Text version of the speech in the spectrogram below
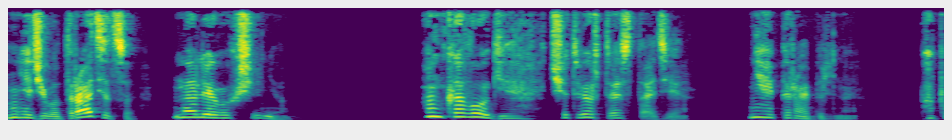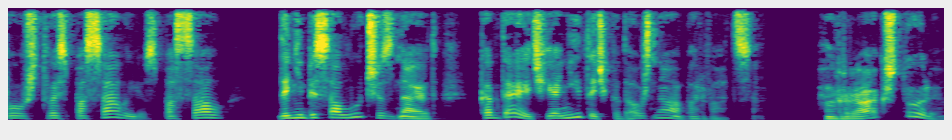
Нечего тратиться на левых щенят. Онкология, четвертая стадия, неоперабельная. Папа уж твой спасал ее, спасал. Да небеса лучше знают, когда и чья ниточка должна оборваться. Рак, что ли?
